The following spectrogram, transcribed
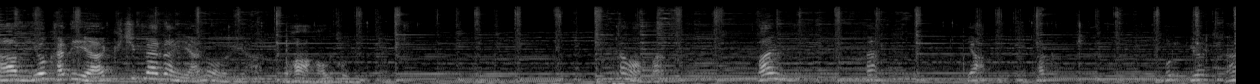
Abi yok hadi ya. Küçüklerden ya ne olur ya. Oha halı koydum. Tamam lan. Lan. Ha. Ya bak. Bu yönt ha.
